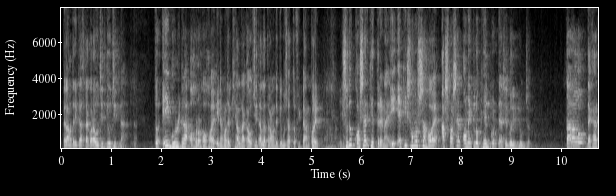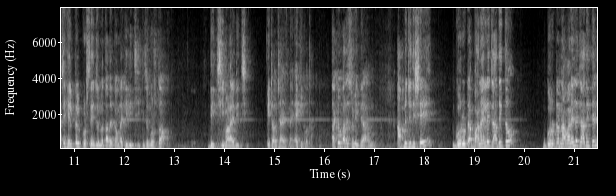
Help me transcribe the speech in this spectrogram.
তাহলে আমাদের এই কাজটা করা উচিত কি উচিত না? তো এই ভুলটা অহরহ হয়, এটা আমাদের খেয়াল রাখা উচিত। আল্লাহ তাআলা আমাদেরকে বুঝার তৌফিক দান করেন। শুধু কষার ক্ষেত্রে না, এই একই সমস্যা হয়, আশপাশের অনেক লোক হেল্প করতে আসে গরিব লোকজন। তারাও দেখা যাচ্ছে হেল্প হেল্প করছে এই জন্য তাদেরকে আমরা কি দিচ্ছি? কিছু গোস্ত দিচ্ছি, বাড়াই দিচ্ছি। এটাও চাইজ নাই, একই কথা। তাকেও পারিশ্রমিক দেওয়া হলো। আপনি যদি সে গরুটা বানাইলে যা দিত, গরুটা না বানাইলে যা দিতেন,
